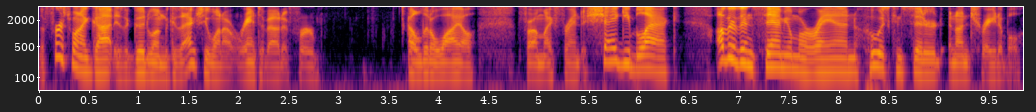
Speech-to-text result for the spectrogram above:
The first one I got is a good one because I actually want to rant about it for a little while from my friend Shaggy Black, other than Samuel Morin, who is considered an untradeable.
